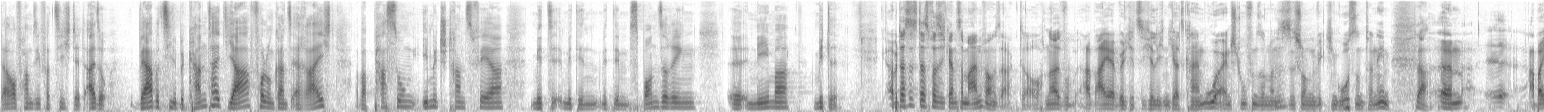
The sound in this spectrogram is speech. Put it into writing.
darauf haben sie verzichtet. Also Werbeziel Bekanntheit, ja, voll und ganz erreicht, aber Passung, Image-Transfer mit, mit, den, mit dem Sponsoring, äh, Nehmer, Mittel. Aber das ist das, was ich ganz am Anfang sagte auch. Ne? Also Avaya würde ich jetzt sicherlich nicht als KMU einstufen, sondern mhm. es ist schon wirklich ein großes Unternehmen. Klar. Ähm, äh, aber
